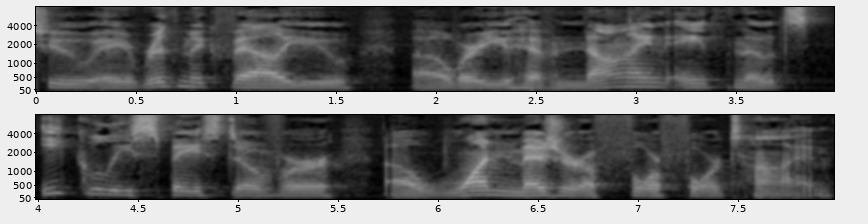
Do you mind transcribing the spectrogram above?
to a rhythmic value uh, where you have nine eighth notes equally spaced over uh, one measure of four four time.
